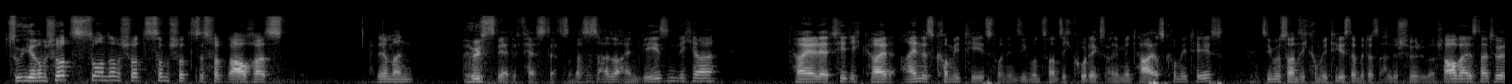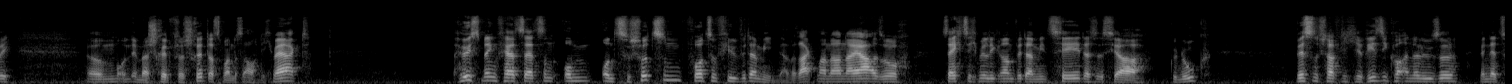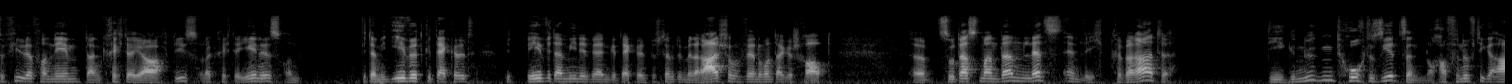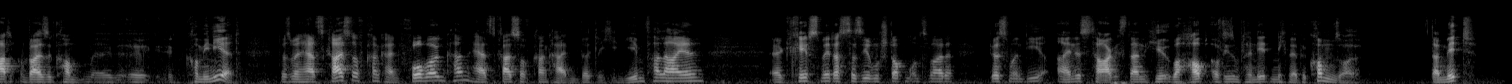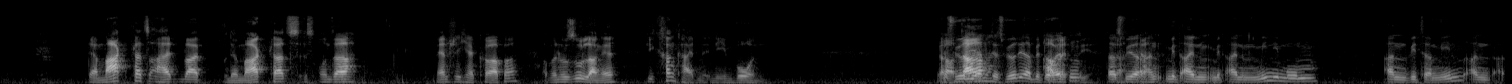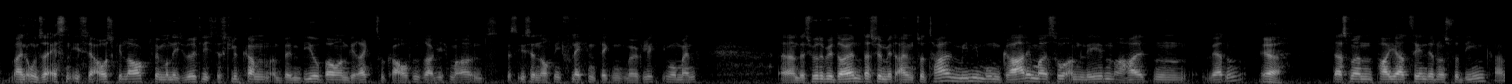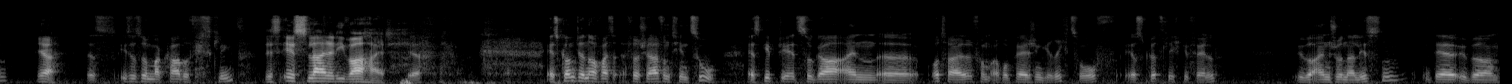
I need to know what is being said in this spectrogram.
zu ihrem Schutz, zu unserem Schutz, zum Schutz des Verbrauchers, will man Höchstwerte festsetzen. Das ist also ein wesentlicher Teil der Tätigkeit eines Komitees von den 27 Codex Alimentarius Komitees. 27 Komitees, damit das alles schön überschaubar ist natürlich ähm, und immer Schritt für Schritt, dass man das auch nicht merkt. Höchstmengen festsetzen, um uns zu schützen vor zu viel Vitamin. Da sagt man dann, naja, also 60 Milligramm Vitamin C, das ist ja genug. Wissenschaftliche Risikoanalyse, wenn er zu viel davon nimmt, dann kriegt er ja dies oder kriegt er jenes und Vitamin E wird gedeckelt, B-Vitamine werden gedeckelt, bestimmte Mineralstoffe werden runtergeschraubt, äh, sodass man dann letztendlich Präparate, die genügend hochdosiert sind, noch auf vernünftige Art und Weise äh, äh, kombiniert, dass man Herz-Kreislauf-Krankheiten vorbeugen kann, Herz-Kreislauf-Krankheiten wirklich in jedem Fall heilen, Krebsmetastasierung stoppen und so weiter, dass man die eines Tages dann hier überhaupt auf diesem Planeten nicht mehr bekommen soll. Damit der Marktplatz erhalten bleibt. Und der Marktplatz ist unser menschlicher Körper, aber nur so lange, wie Krankheiten in ihm wohnen. Ja, das, würde ja, das, würde ja, bedeuten, dass ja, wir an, mit, einem, mit einem Minimum an Vitamin, an, meine, unser Essen ist ja ausgelaugt, wenn wir nicht wirklich das Glück haben, beim Biobauern direkt zu kaufen, sage ich mal, und das ist ja noch nicht flächendeckend möglich im Moment. Äh, das würde bedeuten, dass wir mit einem totalen Minimum gerade mal so am Leben erhalten werden, dass man ein paar Jahrzehnte uns verdienen kann. Ja. Das ist so makaber, wie es klingt. Das ist leider die Wahrheit. Ja. Es kommt ja noch was verschärfend hinzu. Es gibt ja jetzt sogar ein äh, Urteil vom Europäischen Gerichtshof, erst kürzlich gefällt, über einen Journalisten, der über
